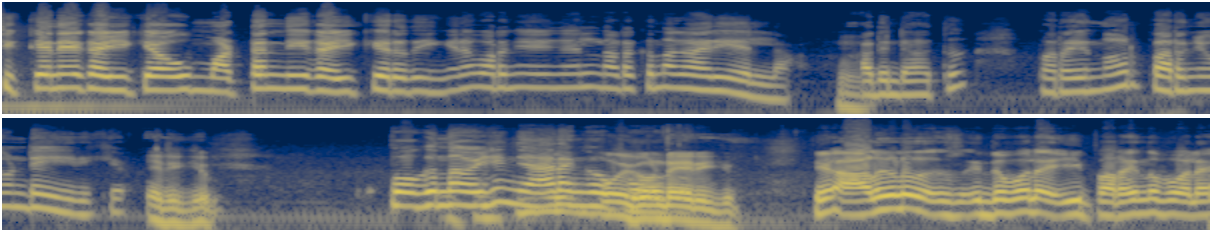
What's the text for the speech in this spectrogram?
ചിക്കനെ കഴിക്കാവും മട്ടൻ നീ കഴിക്കരുത് ഇങ്ങനെ പറഞ്ഞു കഴിഞ്ഞാൽ നടക്കുന്ന കാര്യമല്ല. അതിന്റെ അകത്ത് പറയുന്നവർ പറഞ്ഞുകൊണ്ടേയിരിക്കും. ഇരിക്കും. പോകുന്ന വഴി പോകും. പോയിക്കൊണ്ടേയിരിക്കും ആളുകൾ ഇതുപോലെ ഈ പറയുന്ന പോലെ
